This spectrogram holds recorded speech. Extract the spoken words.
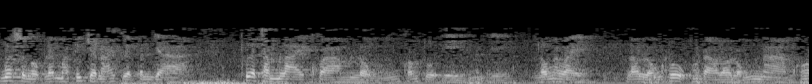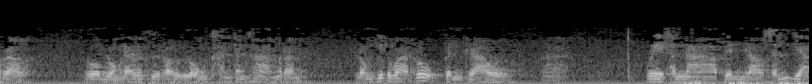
เมื่อสงบแล้วมาพิจารณาให้เกิดปัญญา เพื่อทำลายความหลงของตัวเองนั่นเองหลงอะไรเราหลงรูปของเราเราหลงนามของเรา รวมลงแล้วก็คือเราหลงขันทั้งห้าของเราหลงคิดว่ารูปเป็นเราเวทนาเป็นเราสัญญา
